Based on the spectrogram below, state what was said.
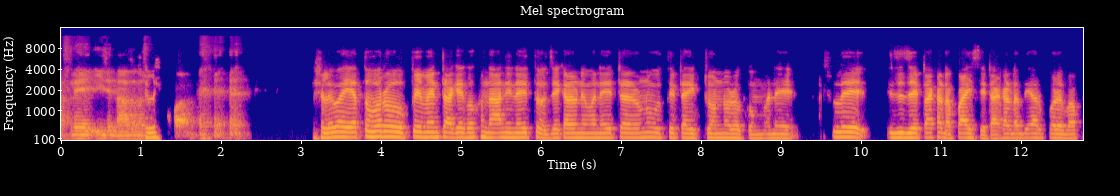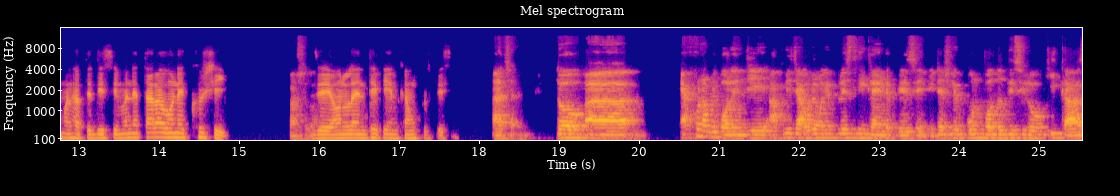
আসলে এই যে না জানা আসলে ভাই এত বড় পেমেন্ট আগে কখনো আনি নাই তো যে কারণে মানে এটার অনুভূতিটা একটু অন্যরকম। মানে আসলে যে যে টাকাটা পাইছে টাকাটা দেওয়ার পরে বাপ মার হাতে দিছি মানে তারা অনেক খুশি। যে অনলাইন থেকে ইনকাম করতেছি। আচ্ছা তো আহ এখন আপনি বলেন যে আপনি যে আউটার মার্কেট প্লেস থেকে ক্লায়েন্টটা পেয়েছেন এটা আসলে কোন পদ্ধতি ছিল কি কাজ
